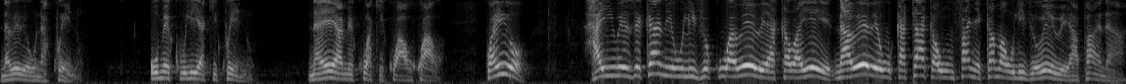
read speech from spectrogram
na wewe una kwenu. Umekulia kikwenu na yeye amekuwa kikwao kwao. Kwa hiyo haiwezekani ulivyokuwa wewe akawa yeye na wewe ukataka umfanye kama ulivyo wewe hapana.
